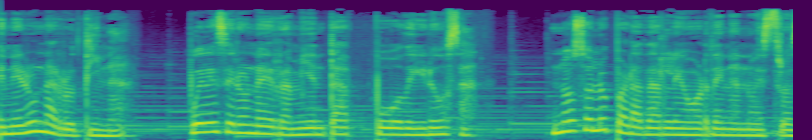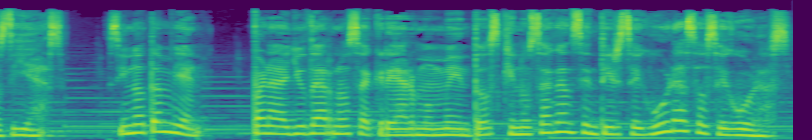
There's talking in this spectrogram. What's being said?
Tener una rutina puede ser una herramienta poderosa, no solo para darle orden a nuestros días, sino también para ayudarnos a crear momentos que nos hagan sentir seguras o seguros.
